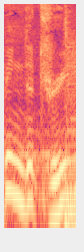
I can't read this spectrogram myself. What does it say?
You escaping the dreaming?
